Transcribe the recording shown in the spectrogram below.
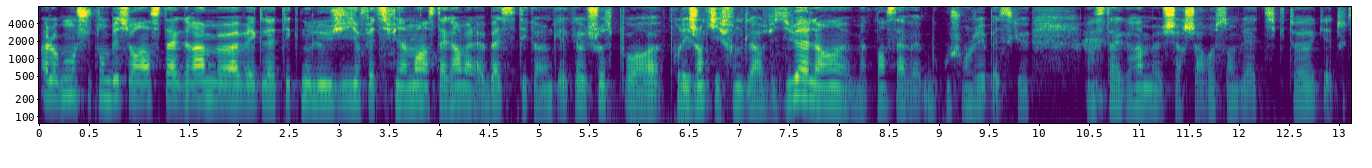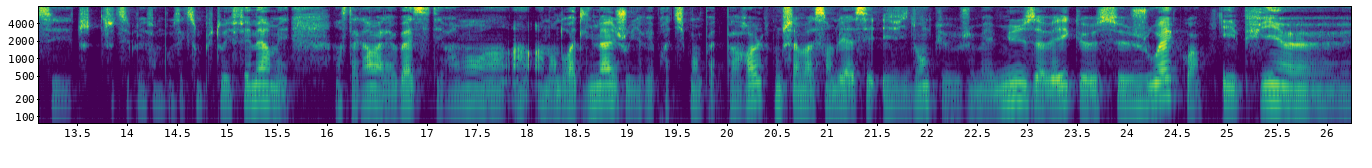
Alors bon, je suis tombée sur Instagram euh, avec la technologie. En fait, finalement, Instagram à la base, c'était quand même quelque chose pour, euh, pour les gens qui font de l'art visuel. Hein. Maintenant, ça va beaucoup changer parce que Instagram cherche à ressembler à TikTok, y a toutes ces, plateformes comme ça qui sont plutôt éphémères, mais Instagram à la base c'était vraiment un, un, endroit de l'image où il y avait pratiquement pas de parole. Donc ça m'a semblé assez évident que je m'amuse avec euh, ce jouet, quoi. Et puis, euh,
